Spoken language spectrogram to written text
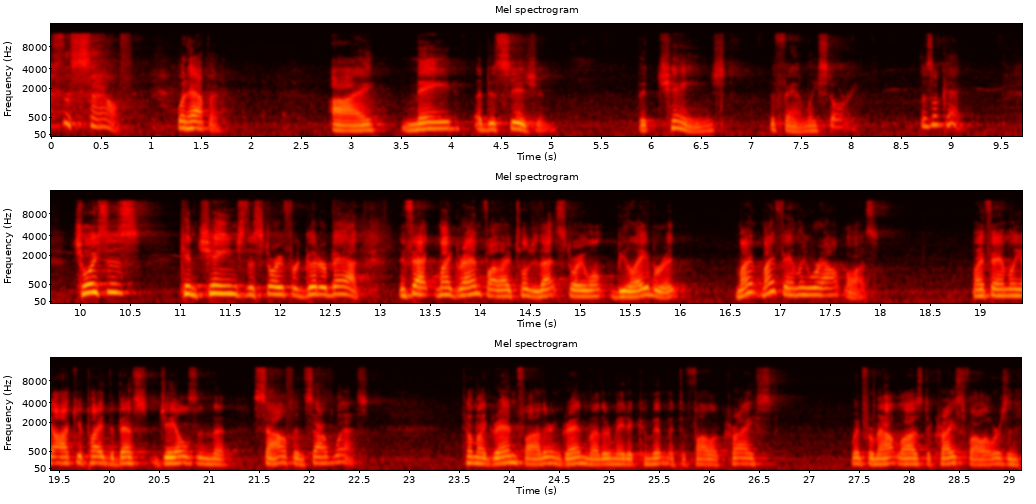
It's the South. What happened? I made a decision that changed the family story. It was okay. Choices can change the story for good or bad. In fact, my grandfather, I've told you that story, won't belabor it. My, my family were outlaws. My family occupied the best jails in the South and Southwest. Until my grandfather and grandmother made a commitment to follow Christ. Went from outlaws to Christ followers. And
